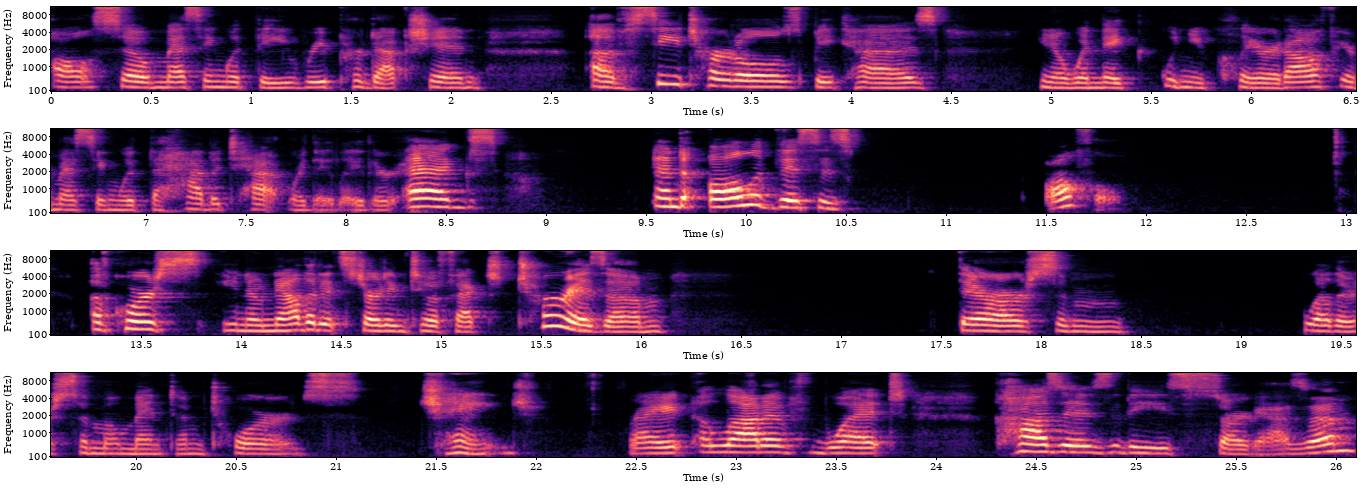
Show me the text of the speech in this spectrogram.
also messing with the reproduction of sea turtles because you know when they when you clear it off you're messing with the habitat where they lay their eggs. And all of this is awful. Of course you know now that it's starting to affect tourism there are some well there's some momentum towards change right? A lot of what causes these sargassum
